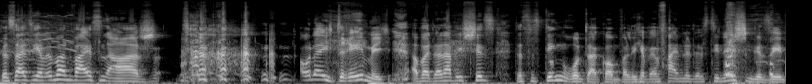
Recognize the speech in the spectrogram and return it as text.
Das heißt, ich habe immer einen weißen Arsch. Oder ich drehe mich. Aber dann habe ich Schiss, dass das Ding runterkommt, weil ich habe ja Final Destination gesehen,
